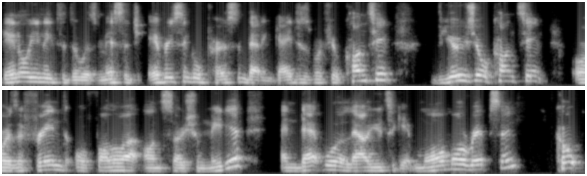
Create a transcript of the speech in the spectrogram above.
Then all you need to do is message every single person that engages with your content, views your content, or as a friend or follower on social media. And that will allow you to get more and more reps in. Cool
